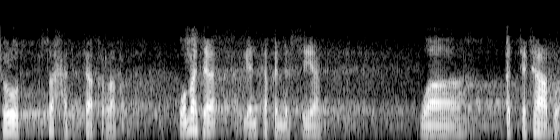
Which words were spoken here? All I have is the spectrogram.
شروط صحة إعتاق الرقبة. ومتى ينتقل للصيام؟ والتتابع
